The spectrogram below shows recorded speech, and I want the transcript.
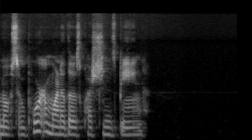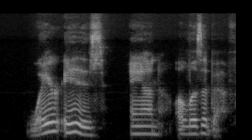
The most important one of those questions being Where is Anne Elizabeth?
